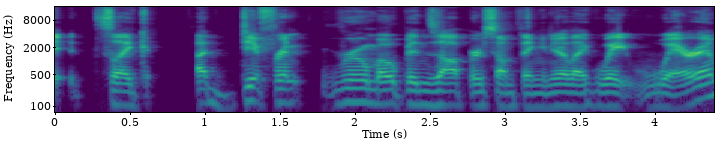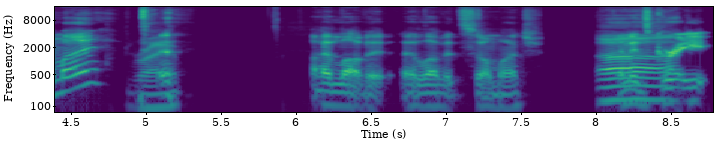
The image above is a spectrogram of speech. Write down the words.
it's like a different room opens up or something and you're like, "Wait, where am I?" Right. I love it. I love it so much. and it's Uh, great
